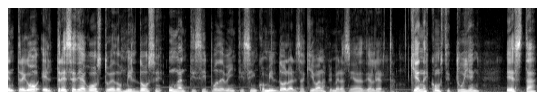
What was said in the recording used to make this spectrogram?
entregó el 13 de agosto de 2012 un anticipo de 25 mil dólares. Aquí van las primeras señales de alerta. ¿Quiénes constituyen esta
